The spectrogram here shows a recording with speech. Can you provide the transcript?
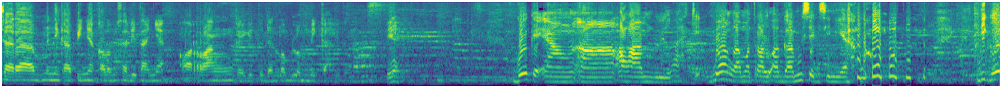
cara menyikapinya kalau misalnya ditanya orang kayak gitu dan lo belum nikah gitu? Iya. gue kayak yang eh, alhamdulillah gue nggak mau terlalu agamis ya di sini ya. Jadi gue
